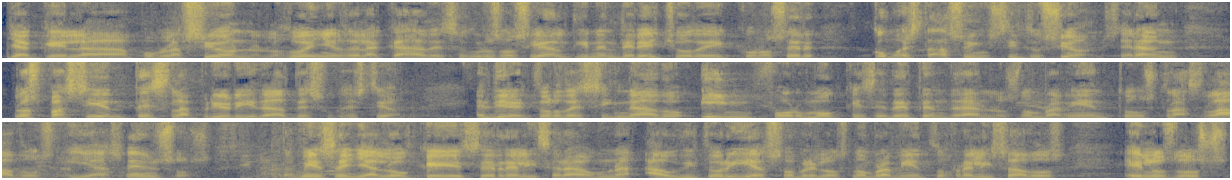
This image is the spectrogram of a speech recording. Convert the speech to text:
ya que la población, los dueños de la Caja de Seguro Social tienen derecho de conocer cómo está su institución. Serán los pacientes la prioridad de su gestión. El director designado informó que se detendrán los nombramientos, traslados y ascensos. También señaló que se realizará una auditoría sobre los nombramientos realizados en los dos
